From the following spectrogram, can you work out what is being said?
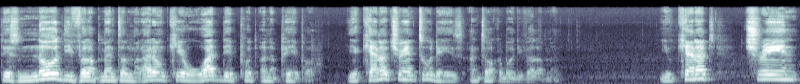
there's no developmental model. I don't care what they put on a paper. You cannot train two days and talk about development. You cannot train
